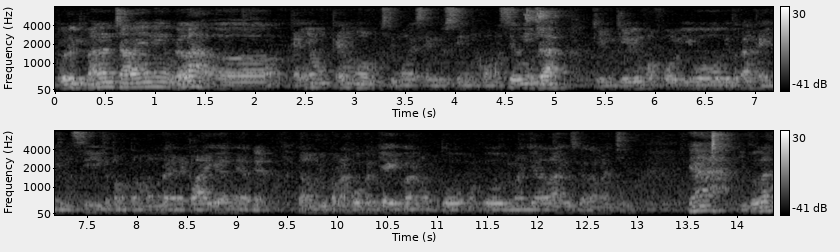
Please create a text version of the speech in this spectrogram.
Ya udah gimana caranya nih? Udahlah eh, kayaknya kayak mau mesti mulai seriusin komersil nih udah. Kirim-kirim portfolio gitu kan ke agency ke teman-teman direct client ya. Ya. yang dulu pernah gue kerjain bareng waktu waktu di majalah gitu segala macem. Ya gitulah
